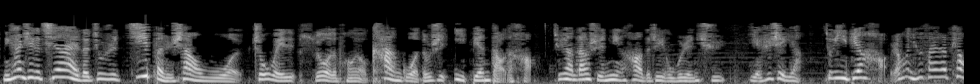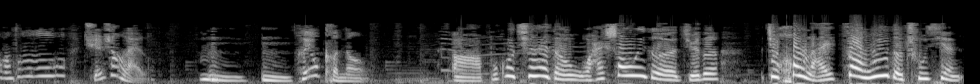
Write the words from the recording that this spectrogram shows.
你看这个亲爱的，就是基本上我周围所有的朋友看过都是一边倒的好，就像当时宁浩的这个无人区也是这样，就一边好，然后你会发现它票房突突突突全上来了。嗯嗯，很有可能。啊，不过亲爱的，我还稍微的觉得，就后来赵薇的出现，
